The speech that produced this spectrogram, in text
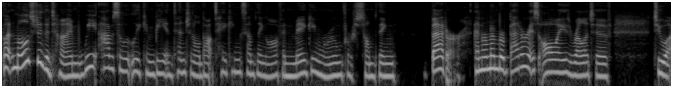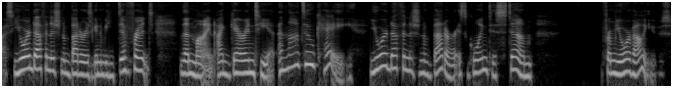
But most of the time, we absolutely can be intentional about taking something off and making room for something better. And remember, better is always relative to us. Your definition of better is going to be different than mine. I guarantee it. And that's okay. Your definition of better is going to stem from your values.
